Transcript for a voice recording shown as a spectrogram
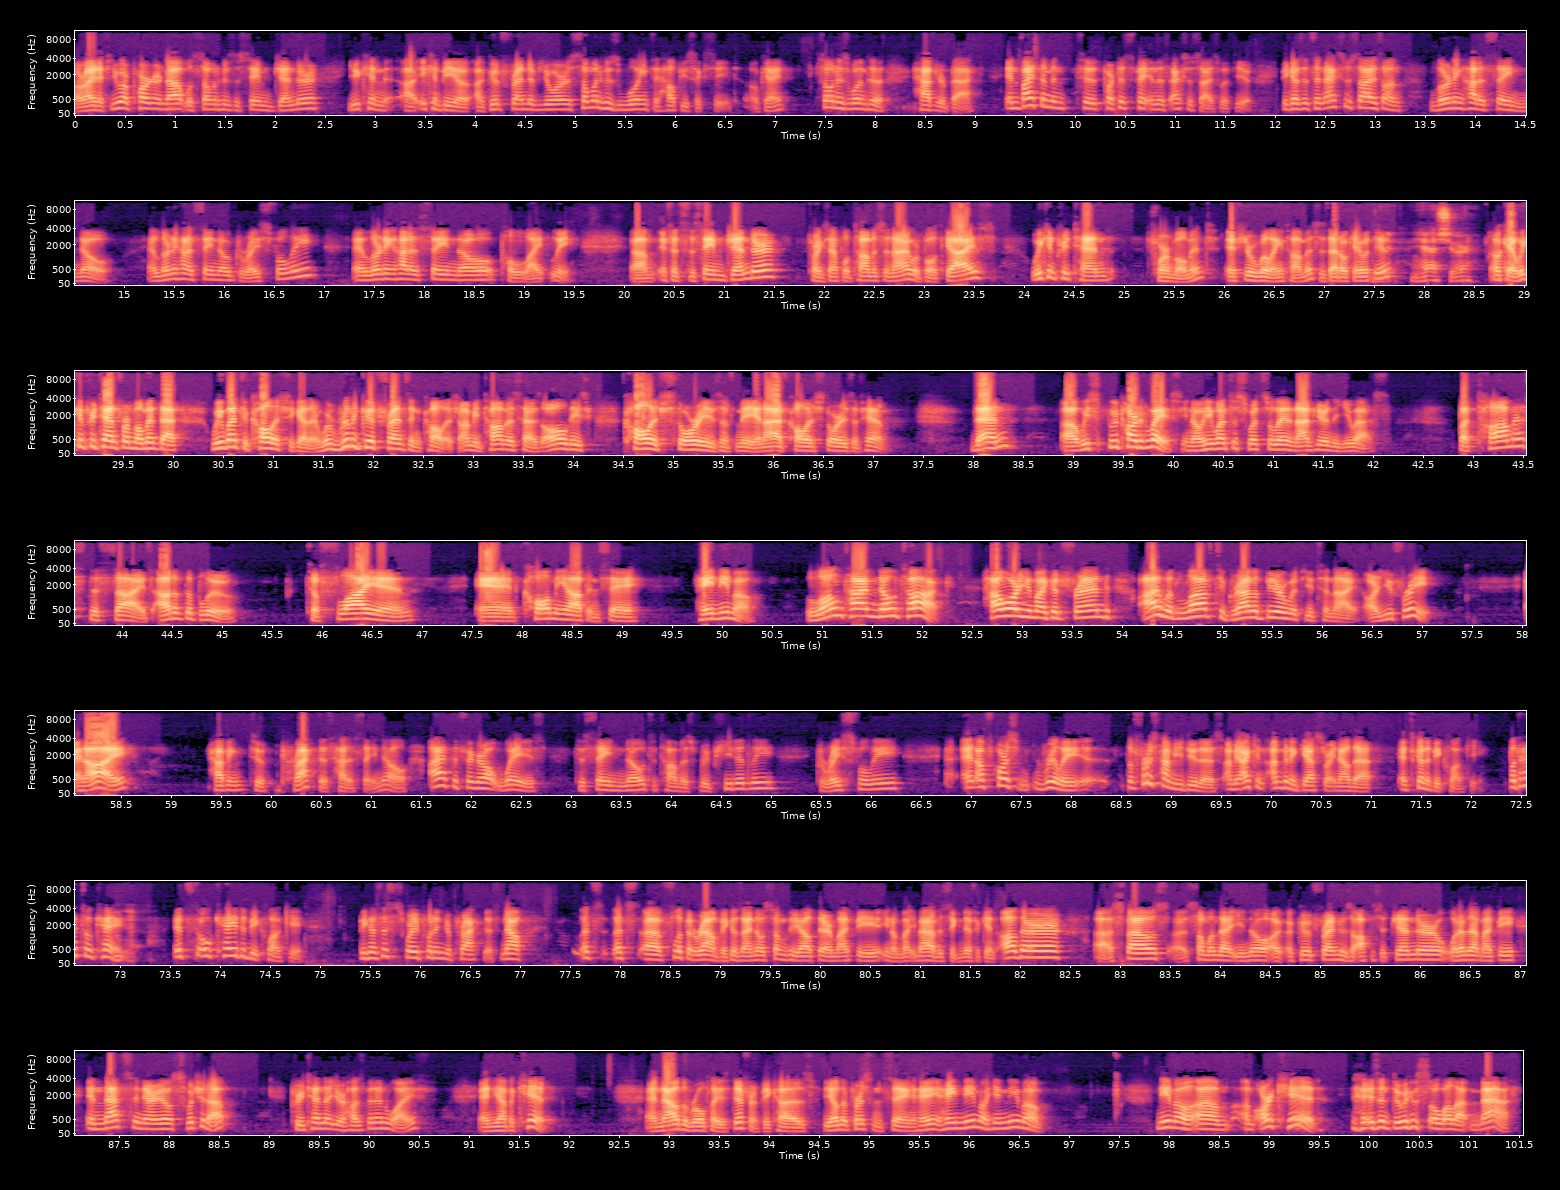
All right, if you are partnered up with someone who's the same gender, you can uh, it can be a, a good friend of yours, someone who's willing to help you succeed. Okay, someone who's willing to have your back. Invite them in to participate in this exercise with you because it's an exercise on learning how to say no and learning how to say no gracefully and learning how to say no politely. Um, if it's the same gender, for example, Thomas and I were both guys, we can pretend for a moment, if you're willing, Thomas. Is that okay with you? Yeah, sure. Okay, we can pretend for a moment that we went to college together. We're really good friends in college. I mean, Thomas has all these college stories of me, and I have college stories of him. Then uh, we, we parted ways. You know, he went to Switzerland, and I'm here in the U.S. But Thomas decides, out of the blue, to fly in and call me up and say, Hey, Nemo, long time no talk. How are you, my good friend? I would love to grab a beer with you tonight. Are you free? And I, having to practice how to say no, I have to figure out ways to say no to Thomas repeatedly, gracefully. And of course, really, the first time you do this, I mean, I can, I'm going to guess right now that it's going to be clunky, but that's okay. It's okay to be clunky because this is where you put in your practice. Now, let's let's uh, flip it around because I know some of you out there might be, you know, might, might have a significant other, a spouse, uh, someone that you know, a, a good friend who's opposite gender, whatever that might be. In that scenario, switch it up. Pretend that you're husband and wife, and you have a kid. And now the role play is different because the other person's saying, "Hey, hey, Nemo, hey, Nemo, Nemo, um, um, our kid isn't doing so well at math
